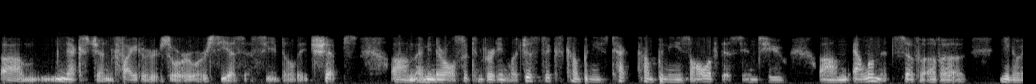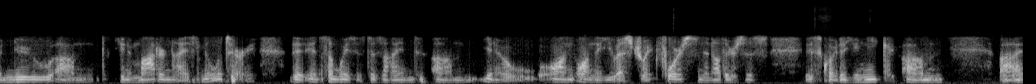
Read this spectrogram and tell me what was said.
um, next gen fighters or, or CSSC building ships. Um, I mean, they're also converting logistics companies, tech companies, all of this into um, elements of, of a you know a new um, you know modernized military that in some ways is designed um, you know on on the U.S. Joint Force and in others is is quite a unique. Um, uh,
